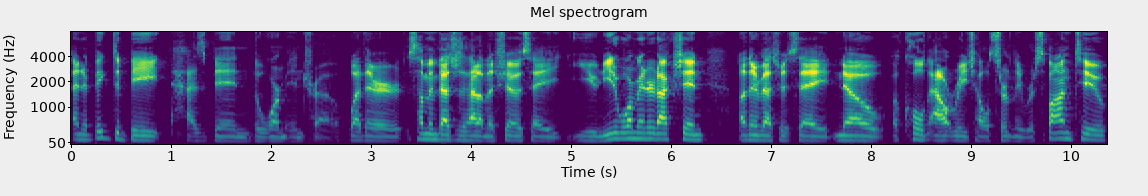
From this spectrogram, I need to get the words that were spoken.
And a big debate has been the warm intro. Whether some investors have had on the show say you need a warm introduction, other investors say, no, a cold outreach I will certainly respond to.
